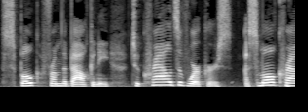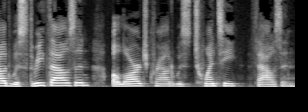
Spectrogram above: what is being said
spoke from the balcony to crowds of workers a small crowd was 3,000, a large crowd was 20,000.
